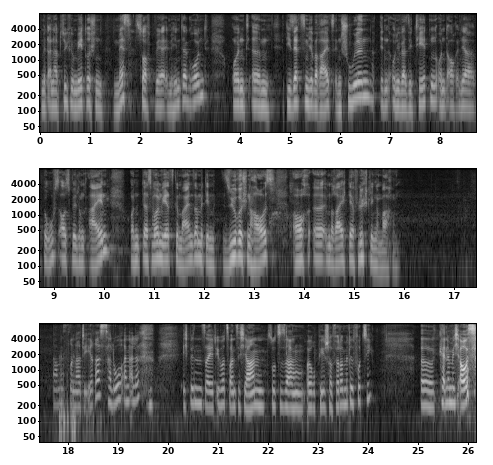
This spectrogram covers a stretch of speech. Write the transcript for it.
mit einer psychometrischen Messsoftware im Hintergrund. Und ähm, die setzen wir bereits in Schulen, in Universitäten und auch in der Berufsausbildung ein. Und das wollen wir jetzt gemeinsam mit dem syrischen Haus auch äh, im Bereich der Flüchtlinge machen. Mein Name ist Renate Eras. Hallo an alle. Ich bin seit über 20 Jahren sozusagen europäischer Fördermittelfuzzi. Äh, kenne mich aus,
